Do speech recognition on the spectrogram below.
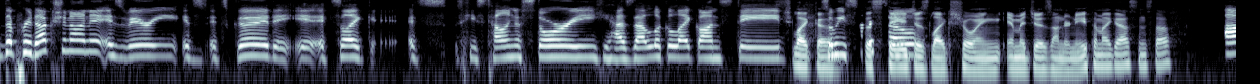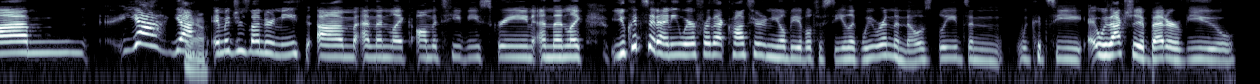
the production on it is very. It's it's good. It, it's like it's he's telling a story. He has that look-alike on stage. Like uh, So he the stage out- is like showing images underneath him, I guess, and stuff. Um yeah, yeah, Yeah. Images underneath um and then like on the TV screen and then like you could sit anywhere for that concert and you'll be able to see like we were in the nosebleeds and we could see it was actually a better view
